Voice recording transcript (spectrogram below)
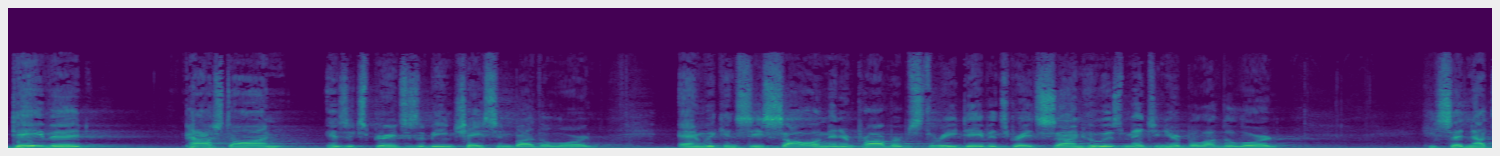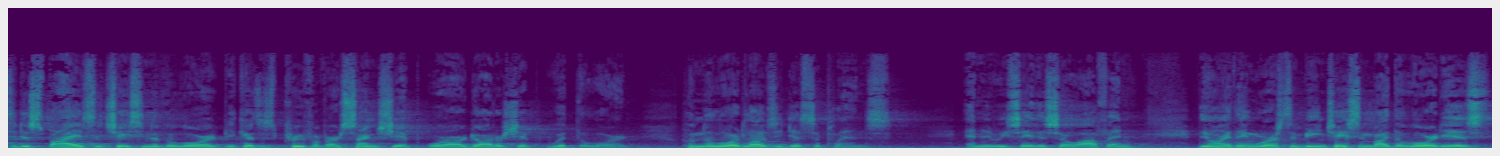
David passed on his experiences of being chastened by the Lord. And we can see Solomon in Proverbs 3, David's great son, who is mentioned here, beloved the Lord. He said not to despise the chastening of the Lord because it's proof of our sonship or our daughtership with the Lord. Whom the Lord loves, he disciplines. And we say this so often. The only thing worse than being chastened by the Lord is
